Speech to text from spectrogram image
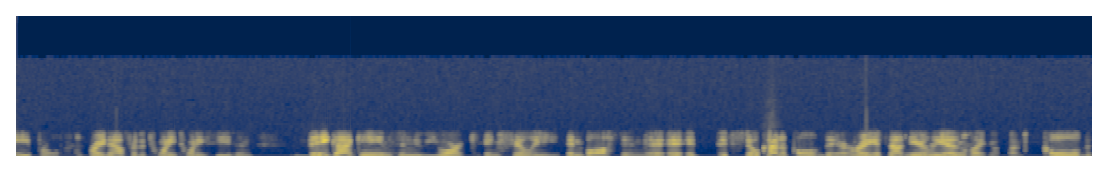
April right now for the 2020 season they got games in New York, in Philly, in Boston. It, it it's still kind of cold there, right? It's not nearly as like uh, cold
